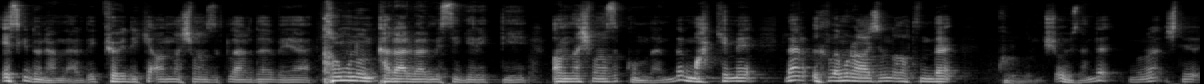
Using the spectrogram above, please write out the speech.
Eski dönemlerde köydeki anlaşmazlıklarda veya kamunun karar vermesi gerektiği anlaşmazlık konularında mahkemeler ıhlamur ağacının altında kurulurmuş. O yüzden de buna işte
